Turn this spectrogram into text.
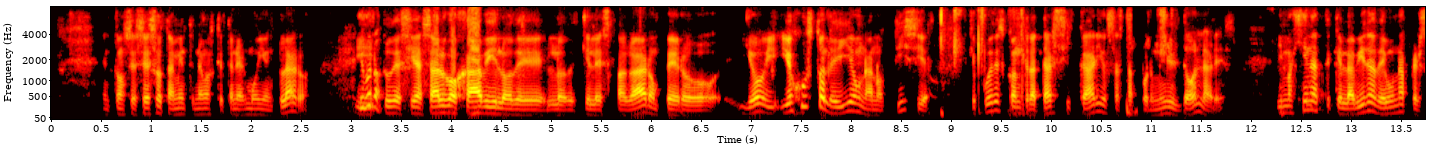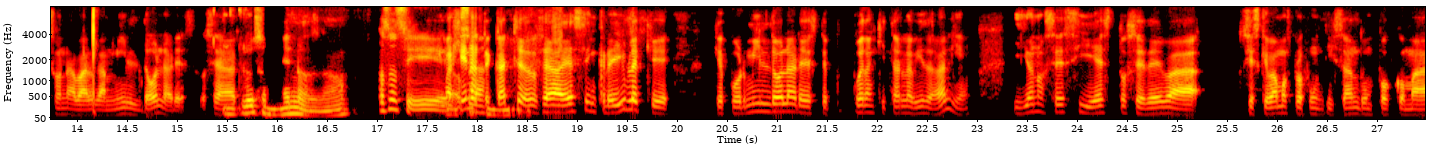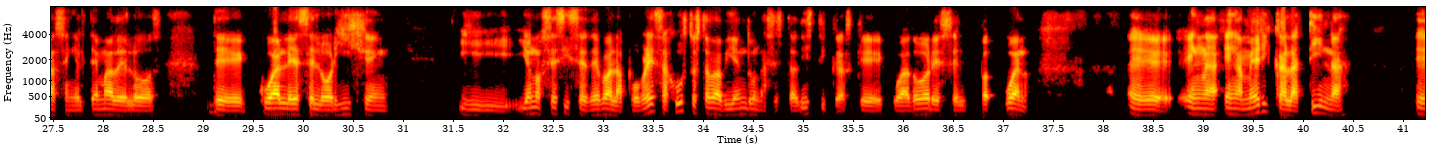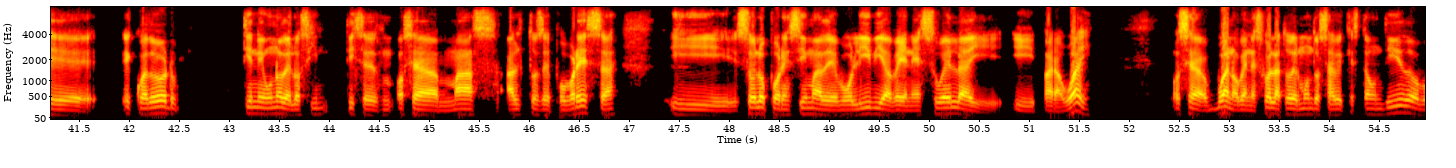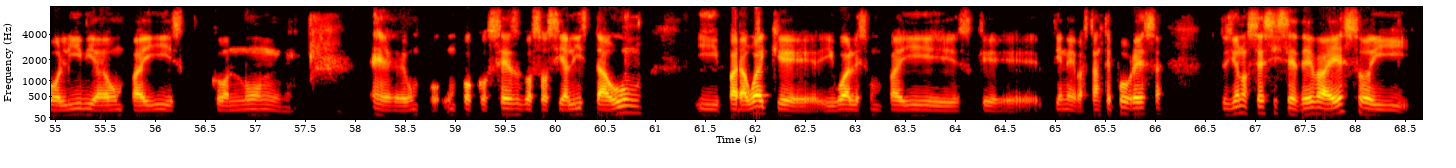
Entonces eso también tenemos que tener muy en claro. Y Y, bueno- tú decías algo, Javi, lo de, lo de que les pagaron, pero yo, yo justo leía una noticia que puedes contratar sicarios hasta por mil dólares. Imagínate que la vida de una persona valga mil dólares. O sea, Incluso menos, ¿no? O sea, sí. o sea, Imagínate, ¿cachas? O sea, es increíble que, que por mil dólares te puedan quitar la vida a alguien. Y yo no sé si esto se deba, si es que vamos profundizando un poco más en el tema de los, de cuál es el origen. Y yo no sé si se deba a la pobreza. Justo estaba viendo unas estadísticas que Ecuador es el, bueno, eh, en, la- en América Latina, eh, Ecuador tiene uno de los índices, o sea, más altos de pobreza y solo por encima de Bolivia, Venezuela y, Paraguay. O sea, bueno, Venezuela todo el mundo sabe que está hundido, Bolivia un país con un, eh, un, po- un poco sesgo socialista aún, y Paraguay que igual es un país que tiene bastante pobreza. Entonces yo no sé si se deba a eso y,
